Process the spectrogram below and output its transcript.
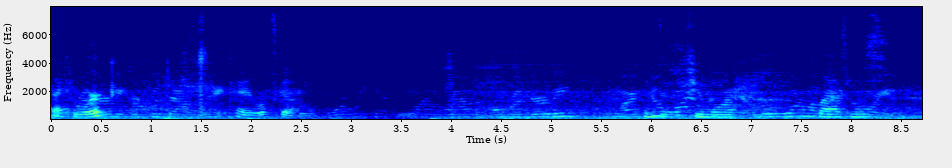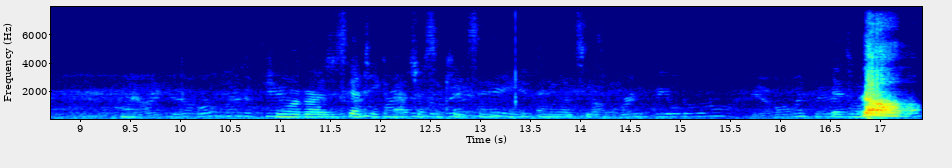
That could work. Okay, let's go. And there's a few more plasmas. A few more guards. Just gotta take them out just in case any, anyone sees me. There's one. No!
